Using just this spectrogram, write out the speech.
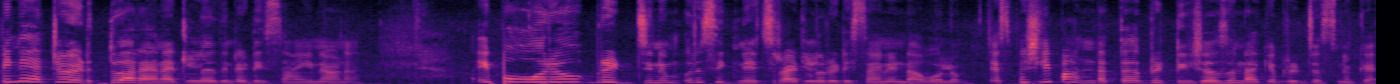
പിന്നെ ഏറ്റവും എടുത്തു പറയാനായിട്ടുള്ളത് ഇതിന്റെ ഡിസൈനാണ് ഇപ്പോൾ ഓരോ ബ്രിഡ്ജിനും ഒരു സിഗ്നേച്ചർ ആയിട്ടുള്ള ഒരു ഡിസൈൻ ഉണ്ടാവുമല്ലോ. എസ്പെഷ്യലി പണ്ടത്തെ ബ്രിട്ടീഷേഴ്സ് ഉണ്ടാക്കിയ ബ്രിഡ്ജസിനൊക്കെ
